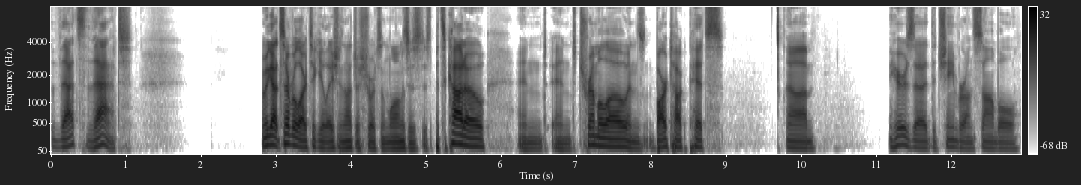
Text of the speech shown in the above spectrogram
that's that. We got several articulations, not just shorts and longs. There's, there's pizzicato and and tremolo and Bartok pizz. Um, here's uh, the chamber ensemble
